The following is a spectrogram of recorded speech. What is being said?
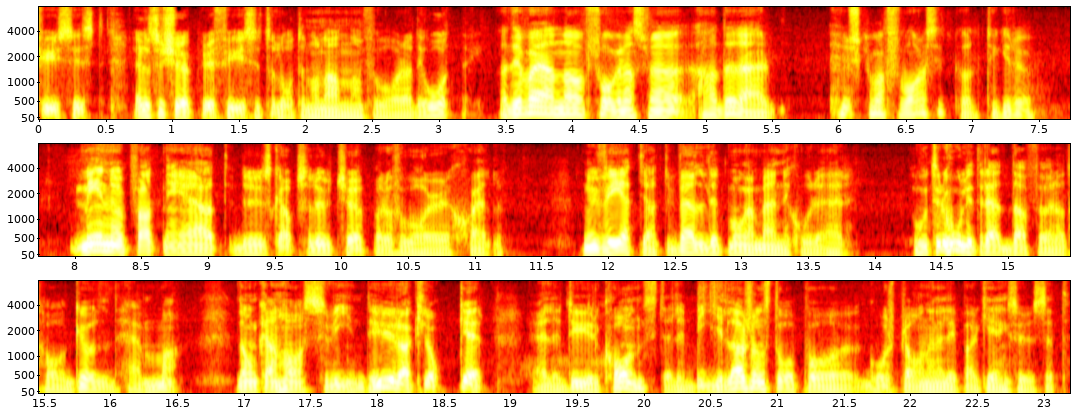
fysiskt eller så köper du fysiskt och låter någon annan förvara det åt dig. Ja, det var en av frågorna som jag hade där. Hur ska man förvara sitt guld tycker du? Min uppfattning är att du ska absolut köpa och förvara det själv. Nu vet jag att väldigt många människor är otroligt rädda för att ha guld hemma. De kan ha svindyra klockor eller dyr konst eller bilar som står på gårdsplanen eller i parkeringshuset.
